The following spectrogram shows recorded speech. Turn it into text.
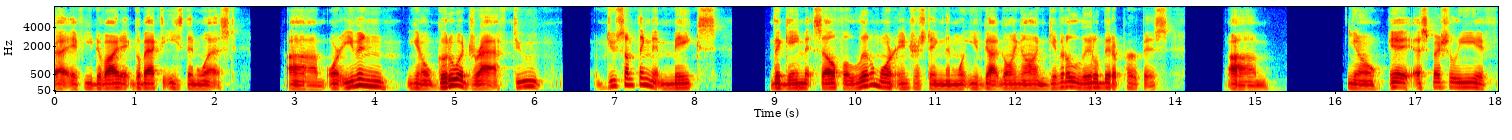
uh, if you divide it, go back to East and West, um, or even you know, go to a draft, do do something that makes the game itself a little more interesting than what you've got going on. Give it a little bit of purpose. Um, you know, it, especially if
